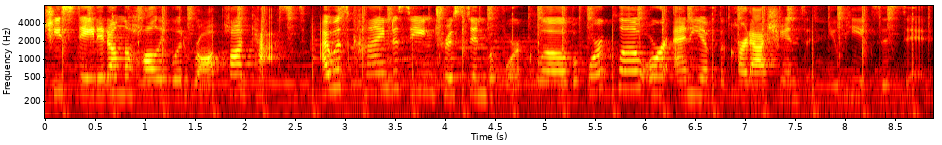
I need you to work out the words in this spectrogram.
She stated on the Hollywood Raw podcast, I was kinda seeing Tristan before Khloe, before Khloe or any of the Kardashians knew he existed.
